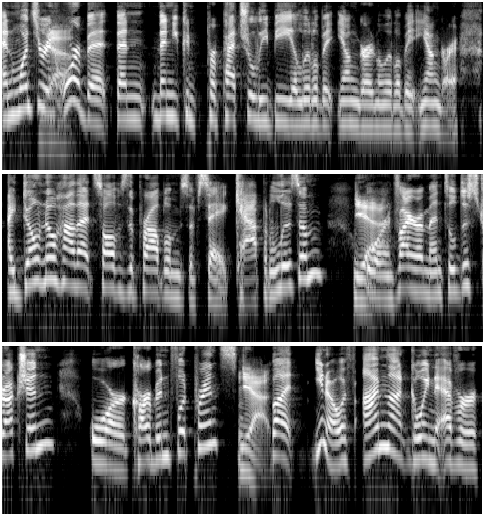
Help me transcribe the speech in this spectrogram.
And once you're Yeah. in orbit, then then you can perpetually be a little bit younger and a little bit younger. I don't know how that solves the problems of say capitalism Yeah. or environmental destruction or carbon footprints. Yeah. But, you know, if I'm not going to ever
